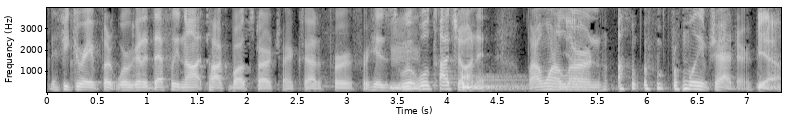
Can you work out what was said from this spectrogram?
That'd be great, but we're going to definitely not talk about Star Trek uh, for for his. We'll, we'll touch on it, but I want to. Yeah. learn from William Shatner. Yeah.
